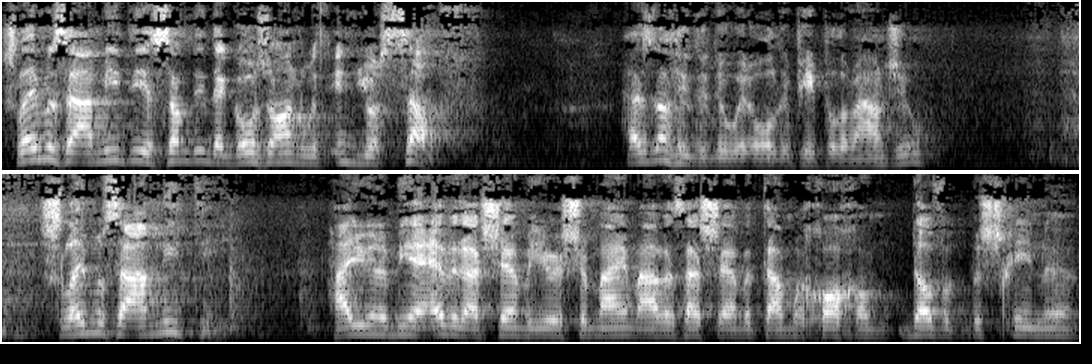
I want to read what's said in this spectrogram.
Shlemus ha'amiti is something that goes on within yourself. Has nothing to do with all the people around you. Shleimus Amiti. How are you going to be an Eved Hashem, a Yerushalayim, Avas Hashem, a Talmud Chochem, Dovak B'Shchina,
